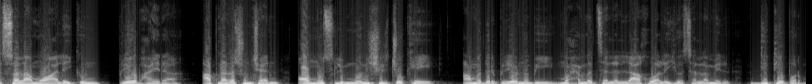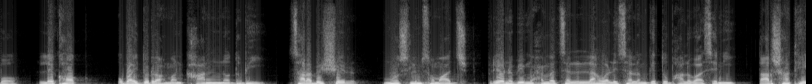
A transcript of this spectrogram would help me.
আসসালামু আলাইকুম, প্রিয় ভাইরা। আপনারা শুনছেন অমুসলিম মনীষীর চোখে আমাদের প্রিয় নবী মোহাম্মদ সাল্লাহু আলহিহসাল্লামের দ্বিতীয় পর্ব। লেখক ওবায়দুর রহমান খান নদভী। সারা বিশ্বের মুসলিম সমাজ প্রিয় নবী মোহাম্মদ সাল্লাহ আলি সাল্লামকে তো ভালোবাসেনি। তার সাথে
